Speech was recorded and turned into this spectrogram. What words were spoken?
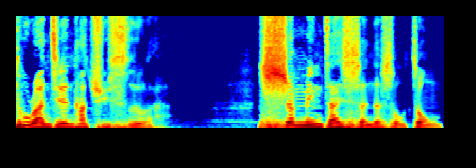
突然间他去世了。生命在神的手中，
